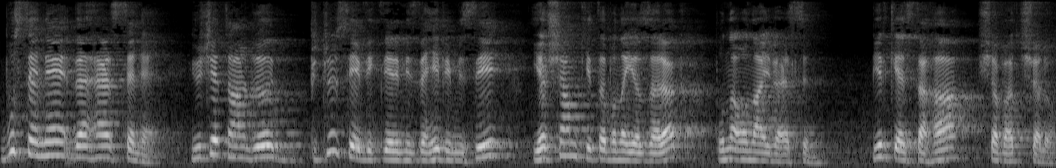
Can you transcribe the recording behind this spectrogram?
Bu sene ve her sene Yüce Tanrı bütün sevdiklerimizle hepimizi yaşam kitabına yazarak buna onay versin. Bir kez daha Şabat Shalom.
